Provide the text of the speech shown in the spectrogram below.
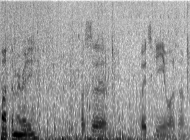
bought them already. Was uh, på ett scheme or something.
